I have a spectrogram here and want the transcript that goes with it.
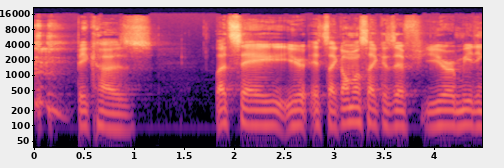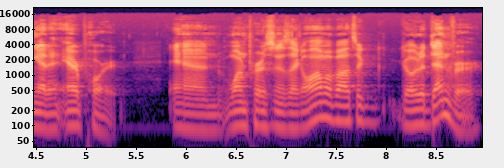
because let's say you're it's like almost like as if you're meeting at an airport and one person is like oh i'm about to go to denver.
